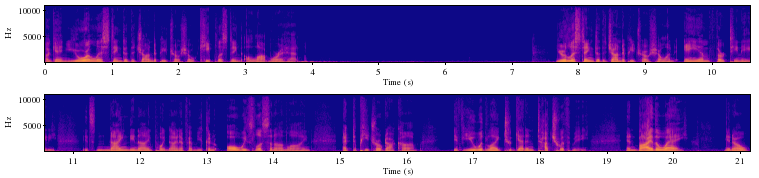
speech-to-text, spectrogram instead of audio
Again, you're listening to the John DePetro Show. Keep listening, a lot more ahead. You're listening to the John DePetro Show on AM 1380. It's 99.9 FM. You can always listen online at depetro.com. If you would like to get in touch with me, and by the way, you know,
